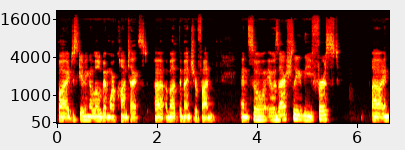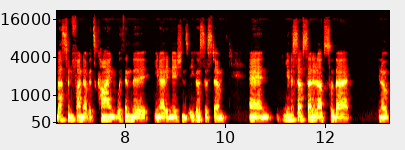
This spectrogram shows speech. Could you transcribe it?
by just giving a little bit more context uh, about the venture fund. And so it was actually the first uh, investment fund of its kind within the United Nations ecosystem, and UNICEF set it up so that you know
